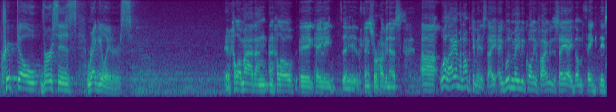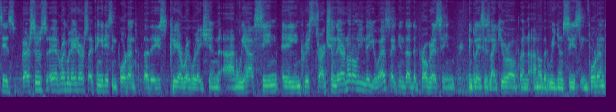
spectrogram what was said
crypto versus regulators? Uh, hello, Matt, and, and hello, uh, Kailey. Uh, thanks for having us. Uh, well, I am an optimist. I, I, would maybe qualify with say I don't think this is versus regulators. I think it is important that there is clear regulation, and we have seen increased traction there, not only in the U.S. I think that the progress in, in places like Europe and, and other regions is important.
